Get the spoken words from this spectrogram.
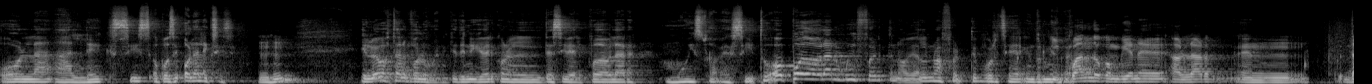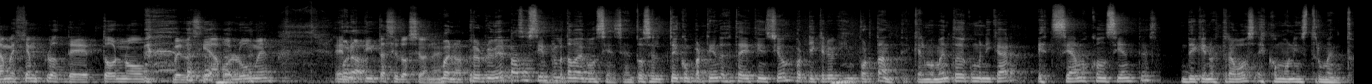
hola Alexis, o puedo decir hola Alexis. Y luego está el volumen, que tiene que ver con el decibel. Puedo hablar muy suavecito o puedo hablar muy fuerte, no voy a hablar más fuerte por si hay alguien durmiendo. ¿Y cuándo conviene hablar en... Dame ejemplos de tono, velocidad, volumen en distintas situaciones. Bueno, pero el primer paso siempre lo toma de conciencia. Entonces estoy compartiendo esta distinción porque creo que es importante que al momento de comunicar seamos conscientes de que nuestra voz es como un instrumento.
